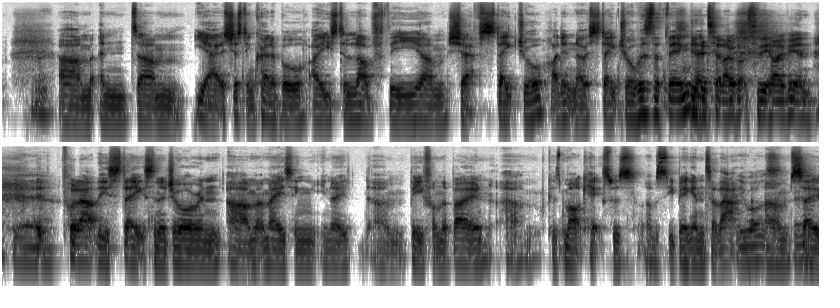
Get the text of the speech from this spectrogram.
Um, and um, yeah it's just incredible. I used to love the um, chef's steak drawer. I didn't know a steak drawer was the thing until i got to the ivy and Yeah. they'd pull out these steaks in a drawer and um, amazing you know um, beef on the bone because mark hicks was obviously big into that. He was, um, yeah. so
